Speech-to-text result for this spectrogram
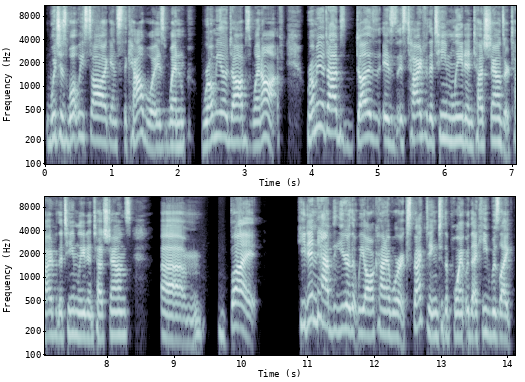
which is what we saw against the Cowboys when Romeo Doubs went off. Romeo Doubs does is is tied for the team lead in touchdowns or tied for the team lead in touchdowns. Um, but he didn't have the year that we all kind of were expecting to the point that he was like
